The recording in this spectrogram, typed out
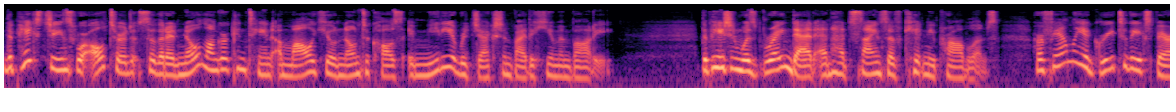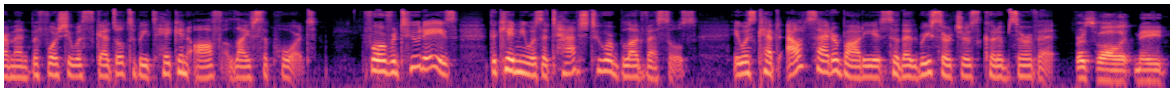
The pig's genes were altered so that it no longer contained a molecule known to cause immediate rejection by the human body. The patient was brain dead and had signs of kidney problems. Her family agreed to the experiment before she was scheduled to be taken off life support. For over two days, the kidney was attached to her blood vessels. It was kept outside her body so that researchers could observe it. First of all, it made,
